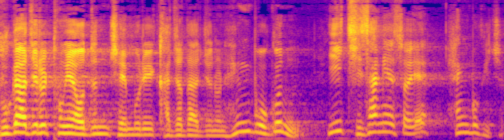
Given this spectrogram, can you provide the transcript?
두 가지를 통해 얻은 재물이 가져다 주는 행복은 이 지상에서의 행복이죠.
